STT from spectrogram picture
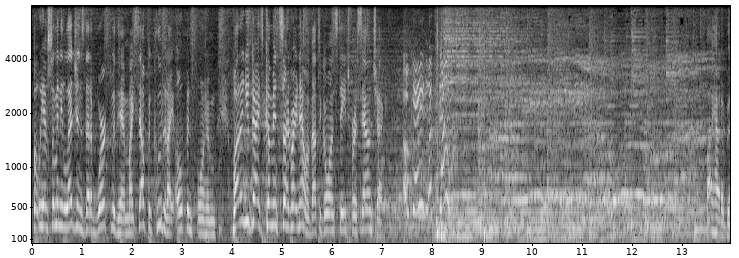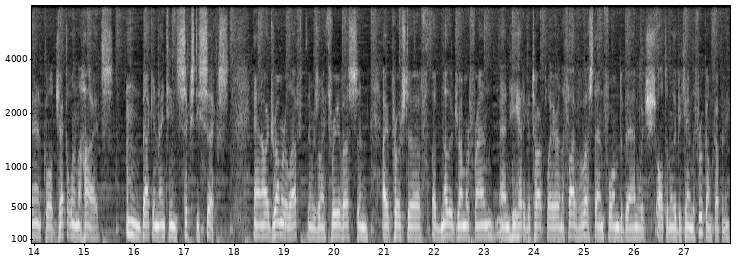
but we have so many legends that have worked with him, myself included. I opened for him. Why don't you guys come inside right now? I'm about to go on stage for a sound check. Okay, let's go. I had a band called Jeckell and the Hydes back in 1966. And our drummer left. There was only three of us, and I approached a, another drummer friend, and he had a guitar player, and the five of us then formed a band, which ultimately became the Fruitgum Company.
